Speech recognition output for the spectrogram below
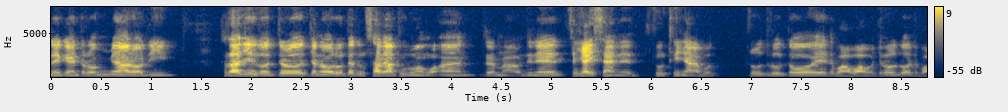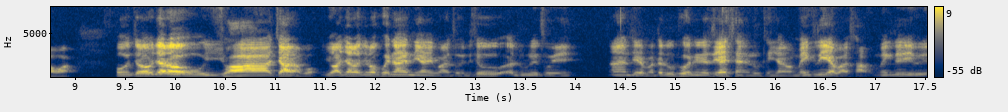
နေကန်တော်တော်များတော့ဒီဆက်စားချင်းဆိုကျွန်တော်ကျွန်တော်တို့တတူစားတာထိုးတော့ပေါ့အမ်တမနည်းနည်းဇရိုက်ဆန်နေသူထင်ကြတာပေါ့သူတို့သူတို့တော့ရဲ့တဘာဝပေါ့ကျွန်တော်တို့တော့တဘာဝ ဟိုကျွန်တော်တို့ကြတော့ဟိုရွာကြတာပေါ့ရွာကြတော့ကျွန်တော်ဖွင့်ထားတဲ့နေရာတွေမှာဆိုရင်တချို့လူတွေဆိုရင်အမ်တည်းမှာတတူထိုးနေတဲ့ဇရိုက်ဆန်နေလို့ထင်ကြတော့ main ကလေးကပါစား main ကလေးတွေ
